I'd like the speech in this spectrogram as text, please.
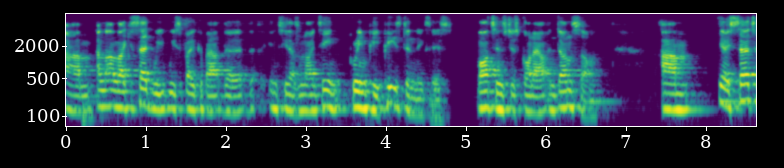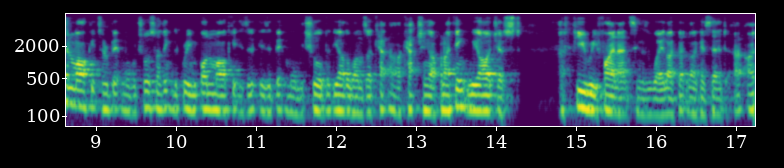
Um, and like I said, we, we spoke about the, the, in 2019, green PPs didn't exist. Martin's just gone out and done some. Um, you know, certain markets are a bit more mature. So I think the green bond market is a, is a bit more mature, but the other ones are, ca- are catching up. And I think we are just a few refinancings away. Like like I said, I, I,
